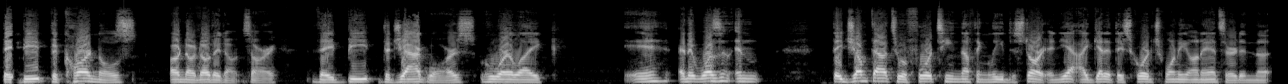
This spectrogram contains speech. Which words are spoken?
they beat the Cardinals. Oh no, no, they don't. Sorry, they beat the Jaguars, who are like, eh, and it wasn't. And they jumped out to a fourteen nothing lead to start. And yeah, I get it. They scored twenty unanswered in the.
